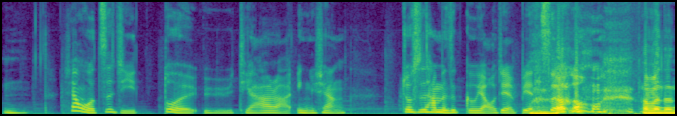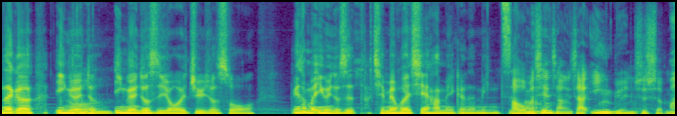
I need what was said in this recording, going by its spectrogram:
嗯，像我自己对于 Tiara 印象，就是他们是歌谣界的变色龙。他们的那个应援就、哦、应援就是有一句就说，因为他们应援就是前面会先喊每个人的名字。好，我们先讲一下应援是什么，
